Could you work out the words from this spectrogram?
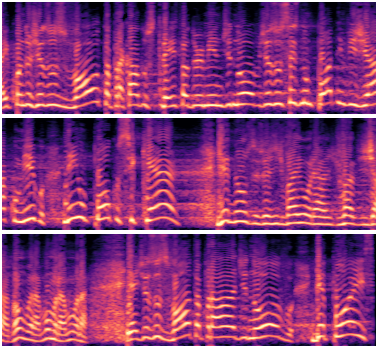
Aí quando Jesus volta para casa dos três, está dormindo de novo. Jesus, vocês não podem vigiar comigo, nem um pouco sequer. E não, a gente vai orar, a gente vai vigiar, vamos orar, vamos orar, vamos orar. E aí Jesus volta para lá de novo. Depois,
